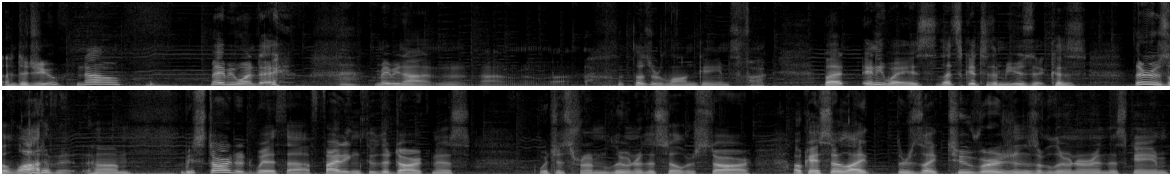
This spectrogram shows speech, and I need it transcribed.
uh, did you no maybe one day maybe not Uh, I don't know Uh, those are long games. Fuck. But anyways, let's get to the music because there is a lot of it. Um, we started with uh, "Fighting Through the Darkness," which is from Lunar the Silver Star. Okay, so like there's like two versions of Lunar in this game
